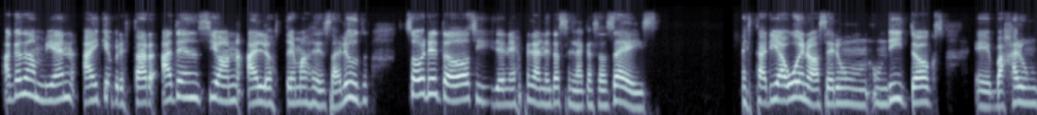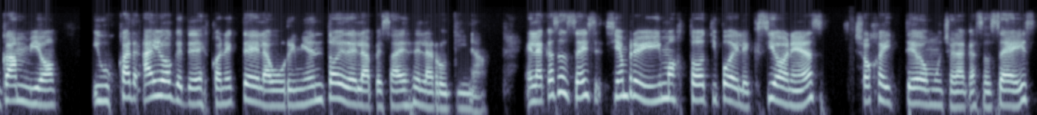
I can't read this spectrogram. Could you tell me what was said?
Acá también hay que prestar atención a los temas de salud, sobre todo si tenés planetas en la casa 6. Estaría bueno hacer un, detox, eh, bajar un cambio y buscar algo que te desconecte del aburrimiento y de la pesadez de la rutina. En la casa 6 siempre vivimos todo tipo de lecciones yo hateo mucho la casa 6,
